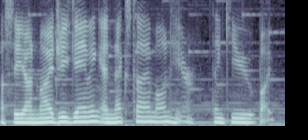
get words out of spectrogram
I'll see you on My G Gaming and next time on here. Thank you, bye.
